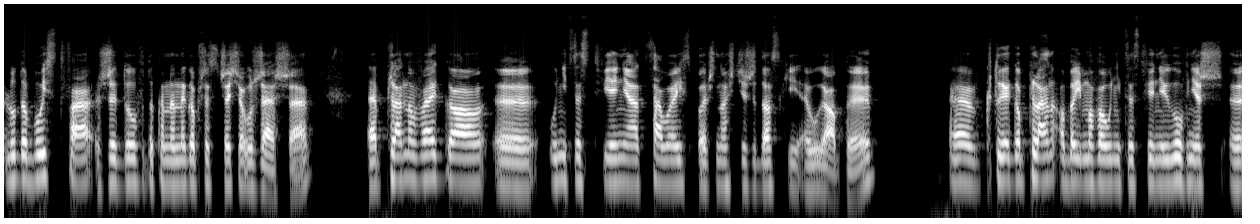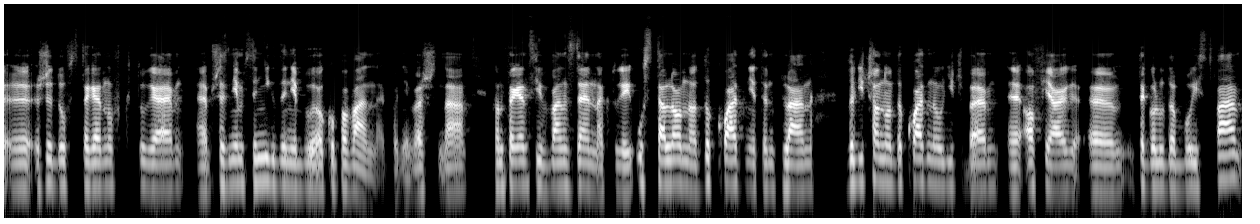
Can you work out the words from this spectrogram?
ludobójstwa Żydów dokonanego przez III Rzeszę, e, planowego unicestwienia całej społeczności żydowskiej Europy, którego plan obejmował unicestwienie również Żydów z terenów, które przez Niemcy nigdy nie były okupowane, ponieważ na konferencji w Wannsee, na której ustalono dokładnie ten plan, wyliczono dokładną liczbę e, ofiar e, tego ludobójstwa.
